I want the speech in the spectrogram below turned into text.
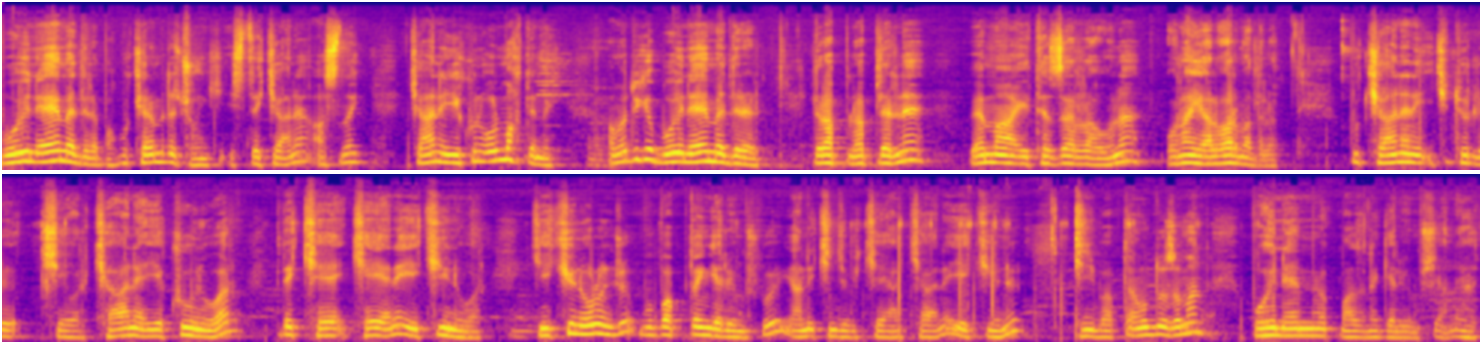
boyun eğmediler. Bak bu kelime de çok istekâne. Aslında kâne yekun olmak demek. Ama diyor ki boyun eğmediler. Rab, Rablerine ve ma itezarrauna ona yalvarmadılar. Bu kânenin iki türlü şey var. Kâne yekûnu var. Bir de ke, keyene yekînu var. Yekînu olunca bu baptan geliyormuş bu. Yani ikinci bir ke, kâne yekînu. ikinci baptan olduğu zaman boyun eğmemek mazına geliyormuş yani evet.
